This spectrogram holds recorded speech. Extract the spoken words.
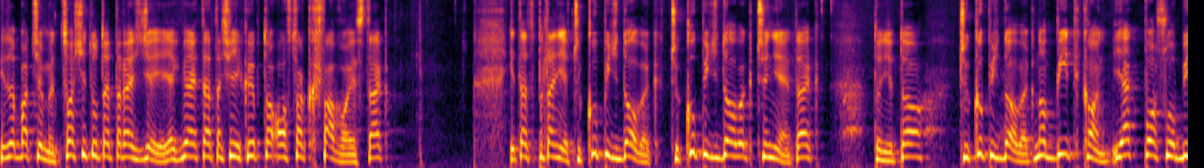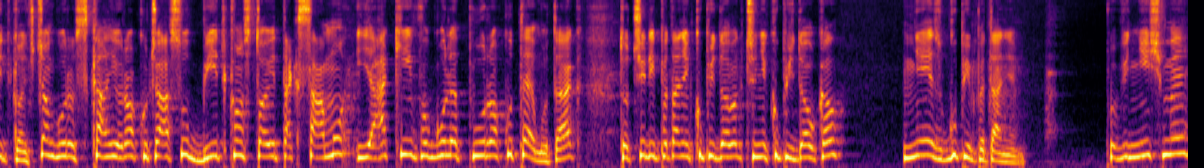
I zobaczymy, co się tutaj teraz dzieje. Jak widać, teraz na świecie krypto ostro krwawo jest, tak? I teraz pytanie, czy kupić dołek? Czy kupić dołek, czy nie, tak? To nie to. Czy kupić dołek? No Bitcoin. Jak poszło Bitcoin? W ciągu skali roku czasu Bitcoin stoi tak samo, jak i w ogóle pół roku temu, tak? To czyli pytanie kupić dołek, czy nie kupić dołka? Nie jest głupim pytaniem. Powinniśmy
